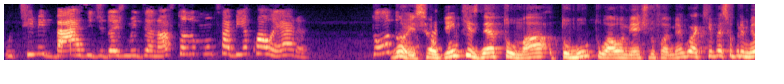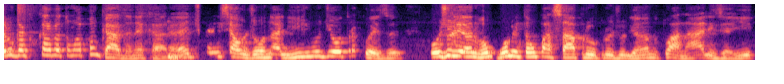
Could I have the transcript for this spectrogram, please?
o time base de 2019, todo mundo sabia qual era. Todo não, e se alguém quiser tomar, tumultuar o ambiente do Flamengo, aqui vai ser o primeiro lugar que o cara vai tomar pancada, né, cara? É diferenciar o jornalismo de outra coisa. Ô, Juliano, vamos, vamos então passar para o Juliano, tua análise aí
